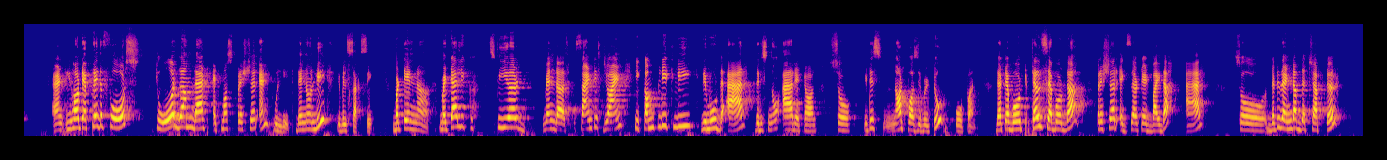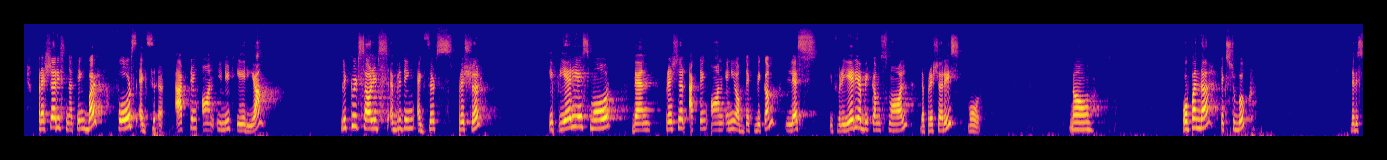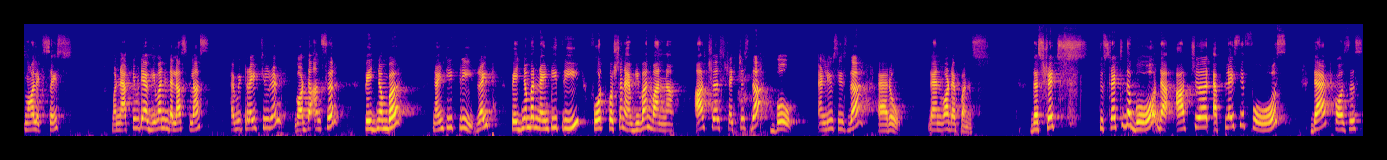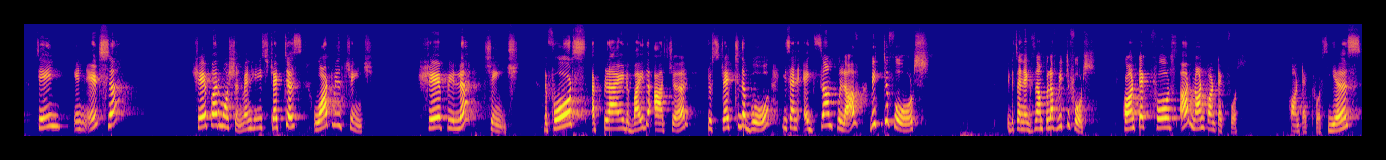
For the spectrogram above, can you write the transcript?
And you have to apply the force to overcome that atmospheric pressure and pull it. Then only you will succeed. But in uh, metallic sphere, when the scientist joined, he completely removed the air. There is no air at all. So it is not possible to open. That about tells about the pressure exerted by the air. So that is the end of the chapter. Pressure is nothing but force uh, acting on unit area. Liquid, solids, everything exerts pressure. If area is more, then pressure acting on any object become less. If area becomes small, the pressure is more. Now, open the textbook. There is small exercise. One activity I have given in the last class. Have you tried children? Got the answer? Page number 93, right? Page number 93, fourth question I have given one. uh, archer stretches the bow and leaves is the arrow. Then what happens? The stretch, to stretch the bow, the archer applies a force that causes change in its uh, shape or motion. When he stretches, what will change? Shape will uh, change. The force applied by the archer to stretch the bow is an example of which force? It is an example of which force? Contact force or non-contact force? Contact force, yes.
